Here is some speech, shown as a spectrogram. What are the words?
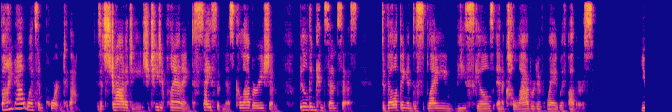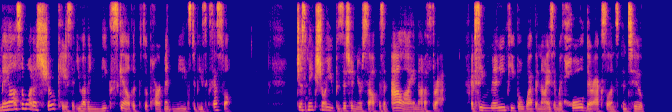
Find out what's important to them. Is it strategy, strategic planning, decisiveness, collaboration, building consensus, developing and displaying these skills in a collaborative way with others? You may also want to showcase that you have a unique skill that the department needs to be successful. Just make sure you position yourself as an ally and not a threat. I've seen many people weaponize and withhold their excellence until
